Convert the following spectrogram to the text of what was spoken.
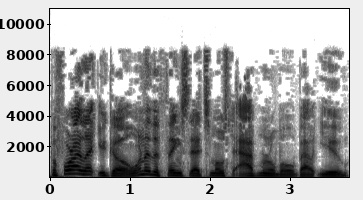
Before I let you go, one of the things that's most admirable about you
